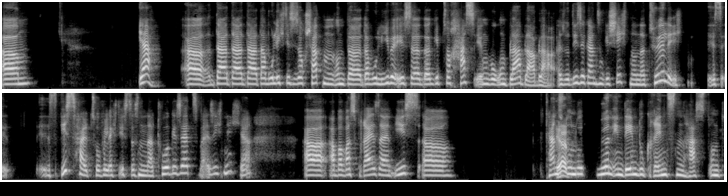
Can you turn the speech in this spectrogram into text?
Ähm, ja, äh, da, da, da, da, wo Licht ist, ist auch Schatten und da, da wo Liebe ist, äh, da gibt es auch Hass irgendwo und bla bla bla. Also diese ganzen Geschichten. Und natürlich, es, es ist halt so, vielleicht ist das ein Naturgesetz, weiß ich nicht, ja. Äh, aber was frei sein ist, äh, kannst ja. du nur spüren, indem du Grenzen hast. Und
